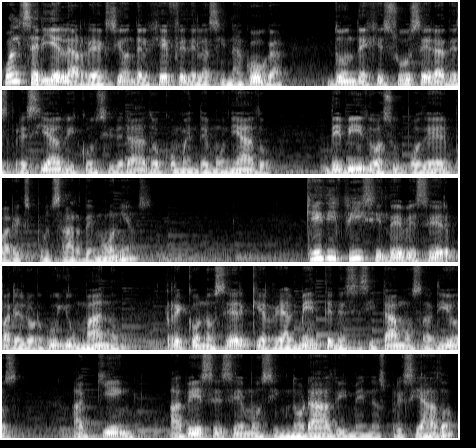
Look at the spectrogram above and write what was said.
¿Cuál sería la reacción del jefe de la sinagoga donde Jesús era despreciado y considerado como endemoniado debido a su poder para expulsar demonios? Qué difícil debe ser para el orgullo humano reconocer que realmente necesitamos a Dios, a quien a veces hemos ignorado y menospreciado.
